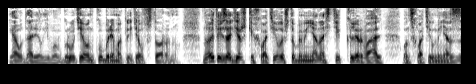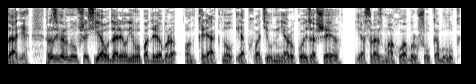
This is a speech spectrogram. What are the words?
я ударил его в грудь, и он кубарем отлетел в сторону. Но этой задержки хватило, чтобы меня настиг Клерваль. Он схватил меня сзади. Развернувшись, я ударил его под ребра. Он крякнул и обхватил меня рукой за шею. Я с размаху обрушил каблук,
